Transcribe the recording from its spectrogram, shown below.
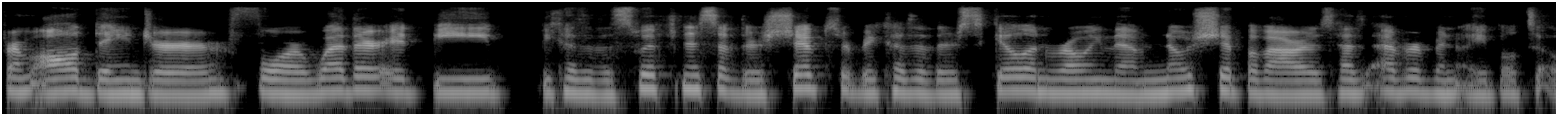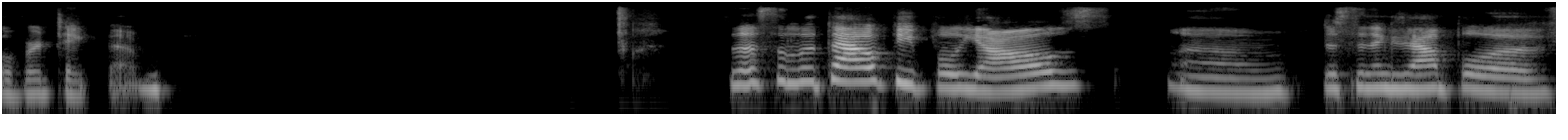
from all danger, for whether it be because of the swiftness of their ships or because of their skill in rowing them, no ship of ours has ever been able to overtake them. So that's the Lutao people, y'all. Um, just an example of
